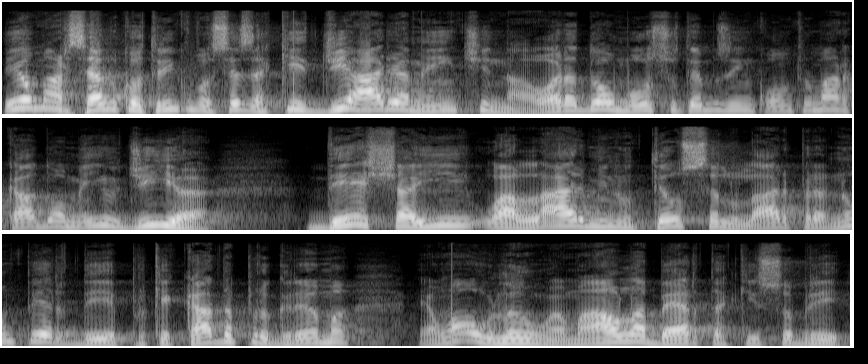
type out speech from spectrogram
Eu, Marcelo Cotrim, com vocês aqui diariamente. Na hora do almoço temos encontro marcado ao meio-dia. Deixa aí o alarme no teu celular para não perder, porque cada programa é um aulão, é uma aula aberta aqui sobre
